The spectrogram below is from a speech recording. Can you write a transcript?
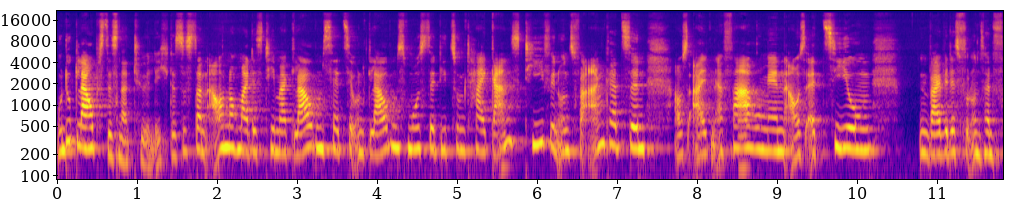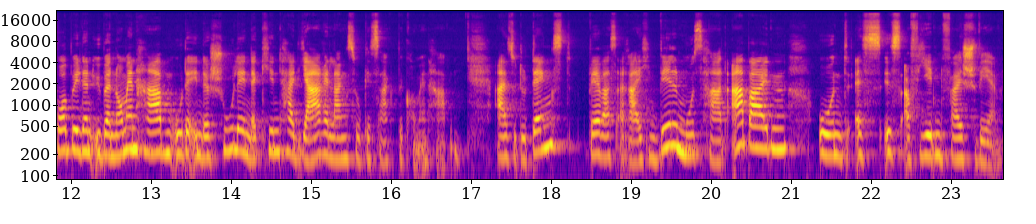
Und du glaubst es natürlich. Das ist dann auch nochmal das Thema Glaubenssätze und Glaubensmuster, die zum Teil ganz tief in uns verankert sind, aus alten Erfahrungen, aus Erziehung, weil wir das von unseren Vorbildern übernommen haben oder in der Schule, in der Kindheit jahrelang so gesagt bekommen haben. Also du denkst, wer was erreichen will, muss hart arbeiten und es ist auf jeden Fall schwer.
